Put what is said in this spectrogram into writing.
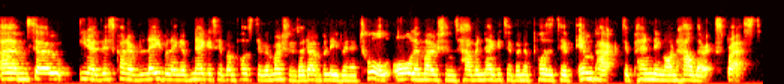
Um, so you know this kind of labeling of negative and positive emotions, I don't believe in at all. All emotions have a negative and a positive impact depending on how they're expressed.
